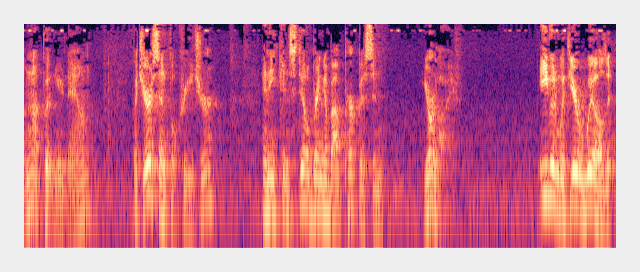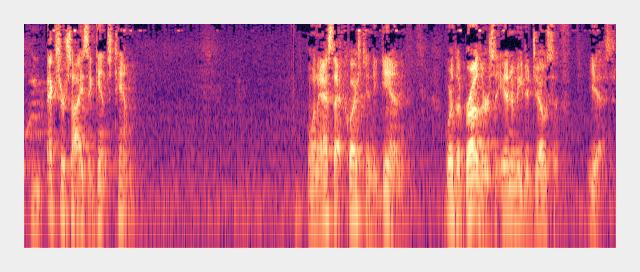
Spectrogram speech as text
I'm not putting you down. But you're a sinful creature and he can still bring about purpose in your life. Even with your will that you exercise against him. I want to ask that question again. Were the brothers the enemy to Joseph? Yes.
